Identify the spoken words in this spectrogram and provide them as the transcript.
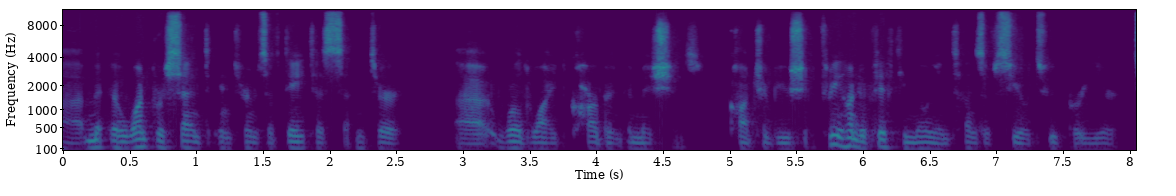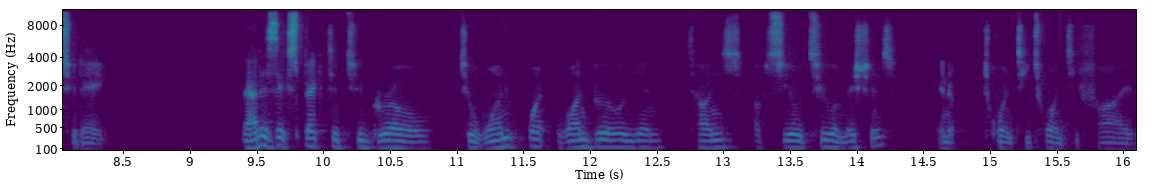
1% uh, in terms of data center uh, worldwide carbon emissions contribution, 350 million tons of CO2 per year today. That is expected to grow to 1.1 billion tons of CO2 emissions in 2025,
